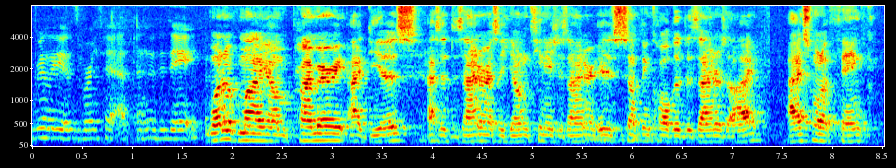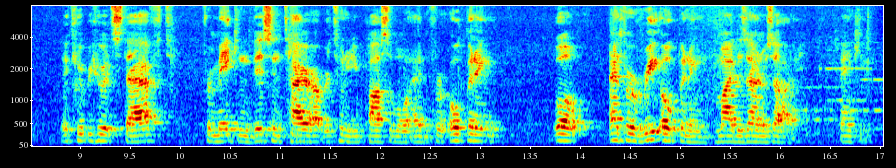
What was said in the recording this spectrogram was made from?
really is worth it at the end of the day. One of my um, primary ideas as a designer, as a young teenage designer, is something called the designer's eye. I just want to thank the Cooper Hewitt staff for making this entire opportunity possible and for opening, well, and for reopening my designer's eye. Thank you.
